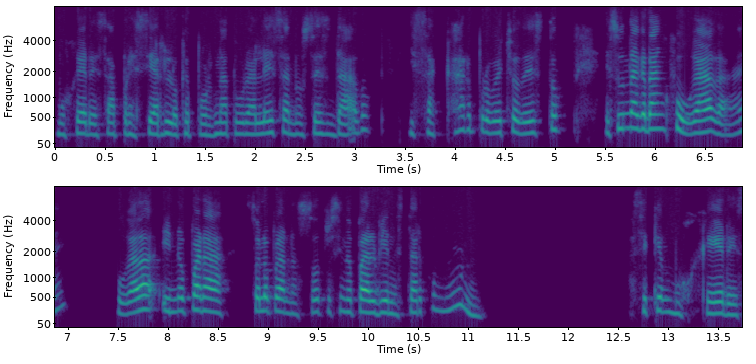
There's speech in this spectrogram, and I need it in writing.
mujeres, apreciar lo que por naturaleza nos es dado y sacar provecho de esto es una gran jugada, ¿eh? Jugada y no para solo para nosotros, sino para el bienestar común. Así que mujeres,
